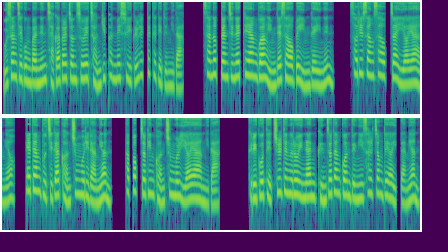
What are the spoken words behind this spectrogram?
무상 제공받는 자가발전소의 전기 판매 수익을 획득하게 됩니다. 산업단지 내 태양광 임대사업의 임대인은 서류상 사업자이어야 하며 해당 부지가 건축물이라면 합법적인 건축물이어야 합니다. 그리고 대출 등으로 인한 근저당권 등이 설정되어 있다면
